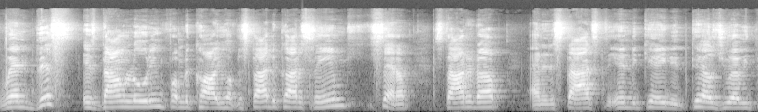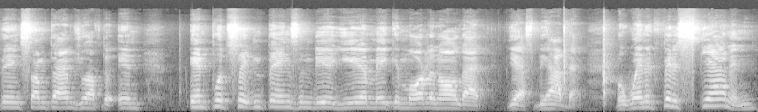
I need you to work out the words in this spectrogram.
when this is downloading from the car you have to start the car the same setup start it up and it starts to indicate it tells you everything. Sometimes you have to in input certain things in there year make and model and all that. Yes we have that. But when it finishes scanning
